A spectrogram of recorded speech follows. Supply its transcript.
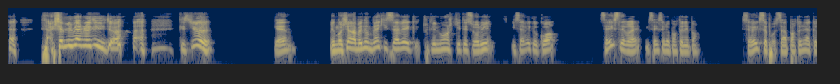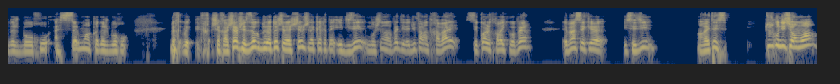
Hachem lui-même le dit, tu vois. Qu'est-ce que tu veux Mais Moshe Rabbeinu, bien qu'il savait que toutes les louanges qui étaient sur lui, il savait que quoi? Il savait que c'était vrai, il savait que ça ne lui appartenait pas. Il savait que ça, appartenait à Kadosh Borou, à seulement à Kadosh Borou. Chez chez chez Hachem, chez la il disait, Moshe, en fait, il a dû faire un travail. C'est quoi le travail qu'il faut faire? Eh bien, c'est qu'il s'est dit, en réalité, tout ce qu'on dit sur moi,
